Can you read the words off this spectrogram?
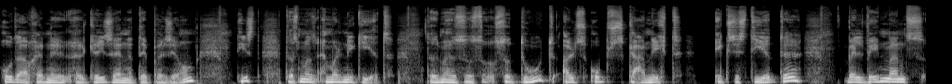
oder auch eine äh, Krise einer Depression, ist, dass man es einmal negiert. Dass man so, so, so tut, als ob es gar nicht existierte, weil wenn man es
